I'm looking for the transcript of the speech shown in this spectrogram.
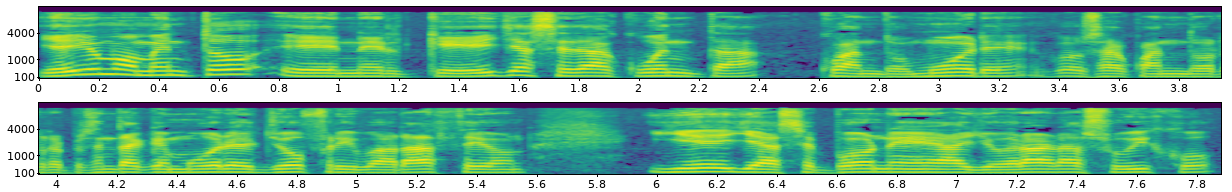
Y hay un momento en el que ella se da cuenta cuando muere, o sea, cuando representa que muere Joffrey Baratheon y ella se pone a llorar a su hijo,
